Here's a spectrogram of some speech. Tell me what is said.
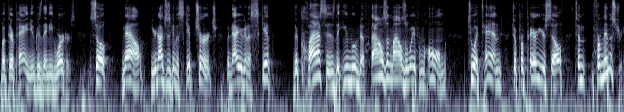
But they're paying you because they need workers. So now you're not just going to skip church, but now you're going to skip the classes that you moved a thousand miles away from home to attend to prepare yourself to, for ministry.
